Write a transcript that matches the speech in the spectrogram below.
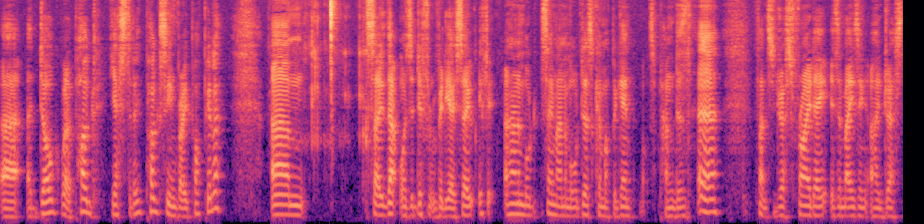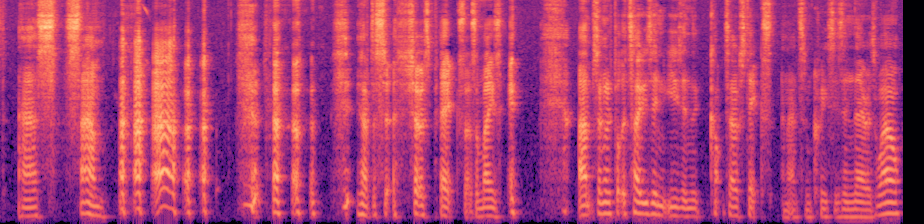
uh, a dog, well, a pug yesterday. Pugs seem very popular. Um, so that was a different video. So if it, an animal, same animal does come up again, lots of pandas there. Fancy Dress Friday is amazing. I dressed as Sam. you have to show us pics. That's amazing. Um, so I'm going to put the toes in using the cocktail sticks and add some creases in there as well.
